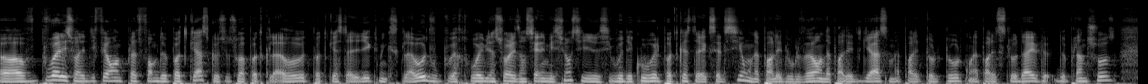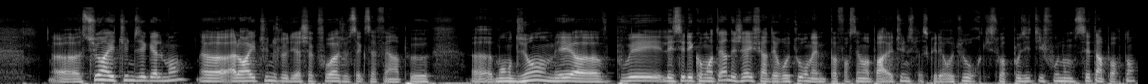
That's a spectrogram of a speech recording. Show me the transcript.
Euh, vous pouvez aller sur les différentes plateformes de podcast, que ce soit PodCloud, Podcast Addict, Mixcloud. Vous pouvez retrouver bien sûr les anciennes émissions si, vous découvrez le podcast avec celle-ci. On a parlé d'Ulver, on a parlé de Gas, on a parlé de Talk Talk, on a parlé de Slowdive, de, de plein de choses. Sur iTunes également. Alors iTunes, je le dis à chaque fois, je sais que ça fait un peu mendiant, mais vous pouvez laisser des commentaires déjà et faire des retours, même pas forcément par iTunes, parce que les retours, qu'ils soient positifs ou non, c'est important.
